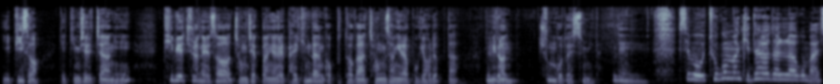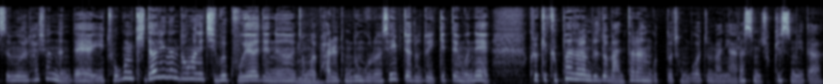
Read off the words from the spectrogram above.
이 비서 김 실장이 TV에 출연해서 정책 방향을 밝힌다는 것부터가 정상이라 보기 어렵다. 뭐 이런 음. 충고도 했습니다. 네. 글쎄 뭐 조금만 기다려달라고 말씀을 하셨는데 이 조금 기다리는 동안에 집을 구해야 되는 정말 발을 동동 구르는 세입자들도 있기 때문에 그렇게 급한 사람들도 많다라는 것도 정부가 좀 많이 알았으면 좋겠습니다.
